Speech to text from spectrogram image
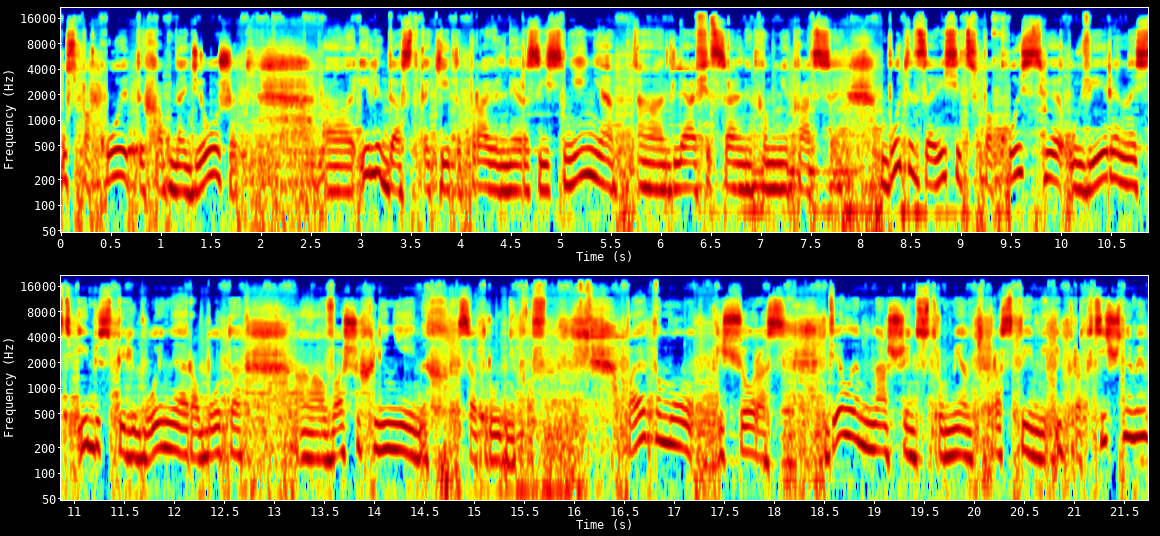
успокоит их, обнадежит э, или даст какие-то правильные разъяснения э, для официальной коммуникации, будет зависеть спокойствие, уверенность и бесперебойная работа ваших линейных сотрудников. Поэтому еще раз делаем наш инструмент простыми и практичными,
